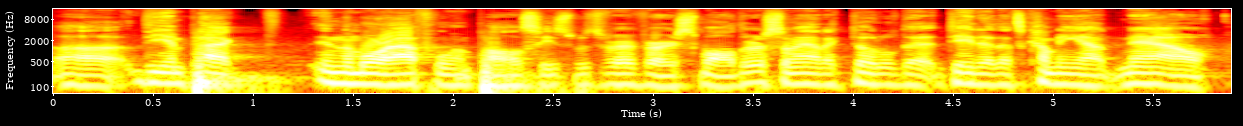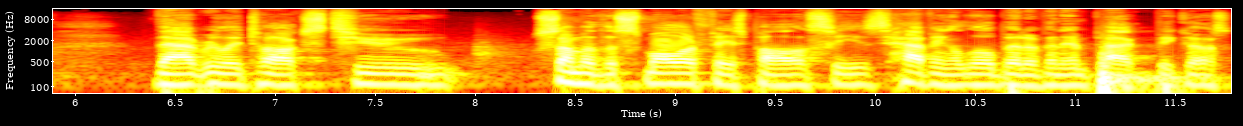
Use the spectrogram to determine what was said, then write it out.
uh, the impact in the more affluent policies was very, very small. There is some anecdotal da- data that's coming out now that really talks to some of the smaller face policies having a little bit of an impact because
